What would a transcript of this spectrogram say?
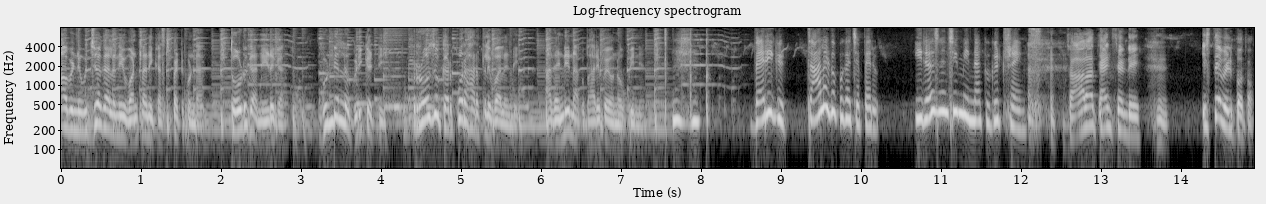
ఆవిడ్ని ఉద్యోగాలని వంటలని కష్టపెట్టకుండా తోడుగా నీడగా గుండెల్లో గుడి కట్టి రోజు కర్పూర హారతలు ఇవ్వాలండి. అదండి నాకు భార్యపై ఉన్న ఒపీనియన్. వెరీ గుడ్. చాలా గొప్పగా చెప్పారు. ఈ రోజు నుంచి మీరు నాకు గుడ్ ఫ్రెండ్స్. చాలా థ్యాంక్స్ అండి. ఇస్తే వెళ్ళిపోతాం.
